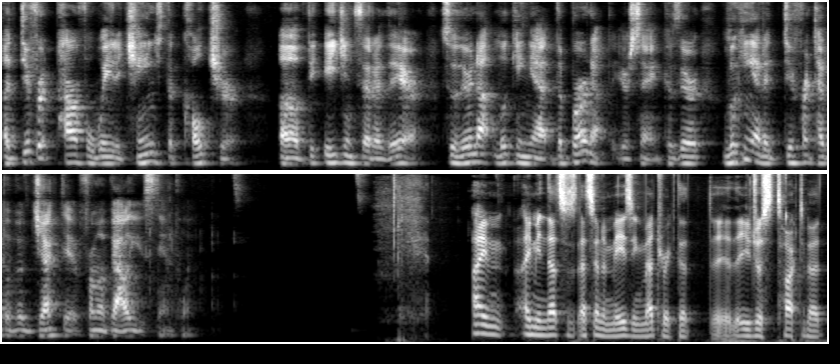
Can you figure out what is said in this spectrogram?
a different powerful way to change the culture of the agents that are there so they're not looking at the burnout that you're saying because they're looking at a different type of objective from a value standpoint. I'm. I mean, that's that's an amazing metric that that you just talked about.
